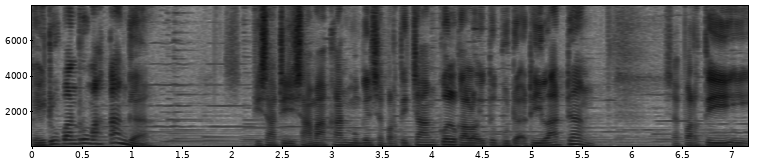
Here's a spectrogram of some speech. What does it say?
kehidupan rumah tangga. Bisa disamakan mungkin seperti cangkul kalau itu budak di ladang. Seperti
